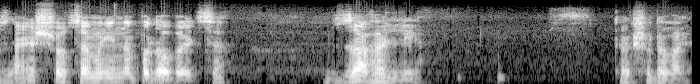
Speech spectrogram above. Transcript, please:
Знаєш що, це мені не подобається. Взагалі. Так що давай.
